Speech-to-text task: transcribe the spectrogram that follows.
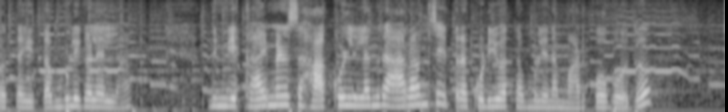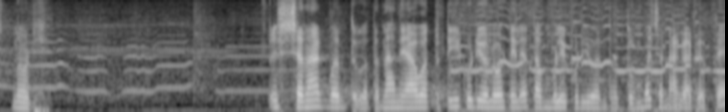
ಗೊತ್ತಾ ಈ ತಂಬುಳಿಗಳೆಲ್ಲ? ನಿಮಗೆ ಕಾಯಿ ಮೆಣಸು ಹಾಕ್ಕೊಳ್ಳಿಲ್ಲ ಅಂದರೆ ಆರಾಮ್ಸೆ ಈ ಥರ ಕುಡಿಯುವ ತಂಬುಳಿನ ಮಾಡ್ಕೋಬೋದು. ನೋಡಿ. ಎಷ್ಟು ಚೆನ್ನಾಗಿ ಬಂತು ಗೊತ್ತಾ? ನಾನು ಯಾವತ್ತು ಟೀ ಕುಡಿಯೋ ಲೋಟೆಯಲ್ಲೇ ತಂಬುಳಿ ಕುಡಿಯುವಂಥದ್ದು ತುಂಬ ಚೆನ್ನಾಗಾಗತ್ತೆ.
